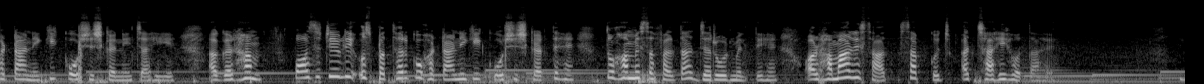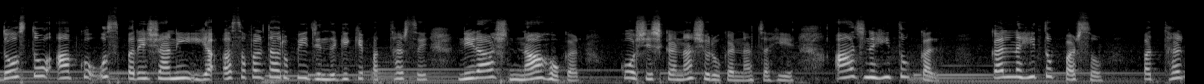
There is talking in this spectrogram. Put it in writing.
हटाने की कोशिश करनी चाहिए। अगर हम पॉजिटिवली उस पत्थर को हटाने की कोशिश करते हैं तो हमें सफलता ज़रूर मिलती है और हमारे साथ सब कुछ अच्छा ही होता है। दोस्तों, आपको उस परेशानी या असफलता रूपी ज़िंदगी के पत्थर से निराश ना होकर कोशिश करना शुरू करना चाहिए। आज नहीं तो कल कल नहीं तो परसों। पत्थर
